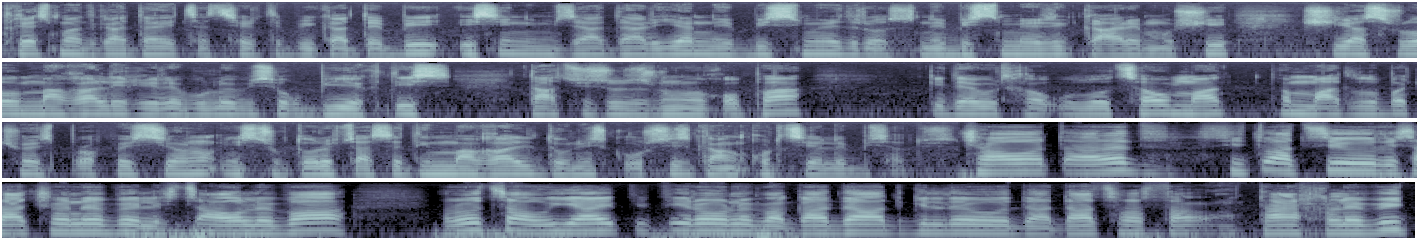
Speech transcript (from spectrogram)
დღეს მათ გადაეცა სერტიფიკატები, ისინი მზად არიან ნებისმიერ დროს, ნებისმიერ გარემოში შეასრულონ მაღალი ღირებულების ობიექტის დაცვის უზრუნველყოფა. კიდევ ერთხელ ულოცავ მათ და მადლობა ჩვენს პროფესიონალ ინსტრუქტორებს ასეთი მაღალი დონის კურსის განხორციელებისათვის. ჩავატარეთ სიტუაციური საჩვენებელი სწავლება, როცა VIP პიროვნება გადაადგილდებოდა დაცვასთან თანხლებით.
